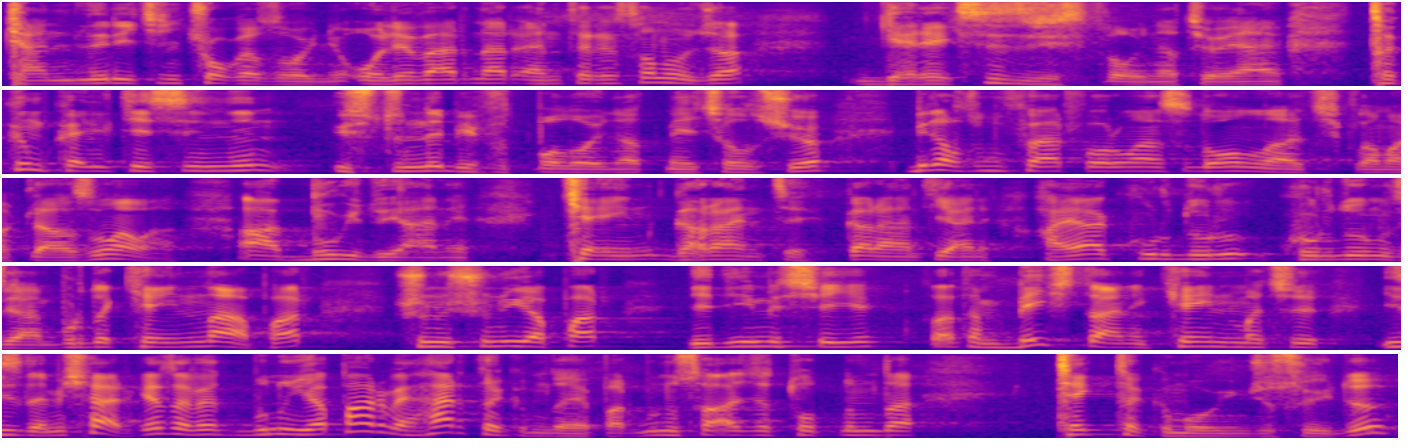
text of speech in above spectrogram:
kendileri için çok az oynuyor. Ole Werner enteresan hoca gereksiz riskli oynatıyor. Yani takım kalitesinin üstünde bir futbol oynatmaya çalışıyor. Biraz bu performansı da onunla açıklamak lazım ama abi buydu yani. Kane garanti. Garanti yani hayal kurdur, kurduğumuz yani burada Kane ne yapar? Şunu şunu yapar dediğimiz şeyi zaten 5 tane Kane maçı izlemiş herkes evet bunu yapar ve her takımda yapar. Bunu sadece Tottenham'da tek takım oyuncusuydu.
